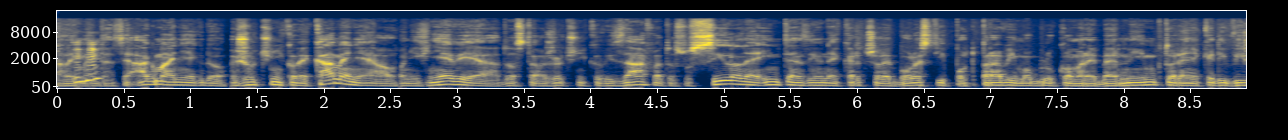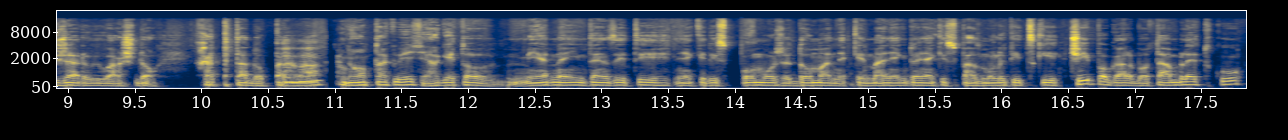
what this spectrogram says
alimentácia. Mm-hmm. Ak má niekto žlčníkové kamene a o nich nevie a dostal žlčníkový záchvat, to sú silné, intenzívne krčové bolesti pod pravým oblúkom reberným, ktoré niekedy vyžarujú až do chrbta doprava. Mm-hmm. No tak viete, ak je to mierne intenzity, niekedy pomôže doma, keď má niekto nejaký spazmolitický čípok alebo tabletku,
